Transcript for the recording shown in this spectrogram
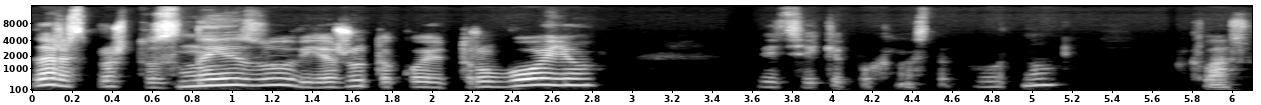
Зараз просто знизу в'яжу такою трубою. Дивіться, яке пухнасте полотно. Клас.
